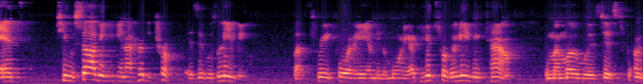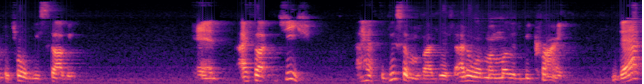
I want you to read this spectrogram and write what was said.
And she was sobbing and I heard the truck as it was leaving about 3, 4 a.m. in the morning. I could hear the truck leaving town and my mother was just uncontrollably sobbing. And I thought, geez, I have to do something about this. I don't want my mother to be crying. That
